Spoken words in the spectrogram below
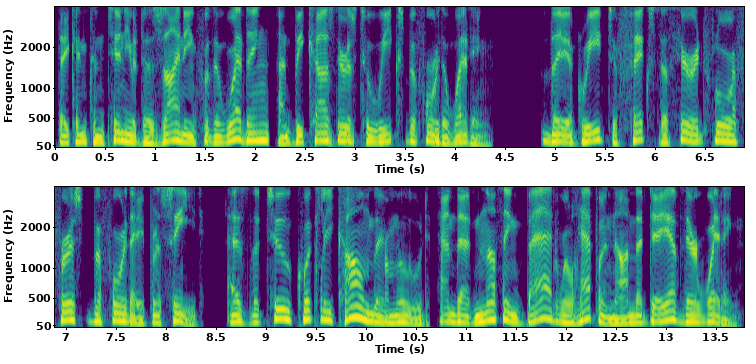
they can continue designing for the wedding and because there's two weeks before the wedding. They agreed to fix the third floor first before they proceed, as the two quickly calm their mood and that nothing bad will happen on the day of their wedding.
